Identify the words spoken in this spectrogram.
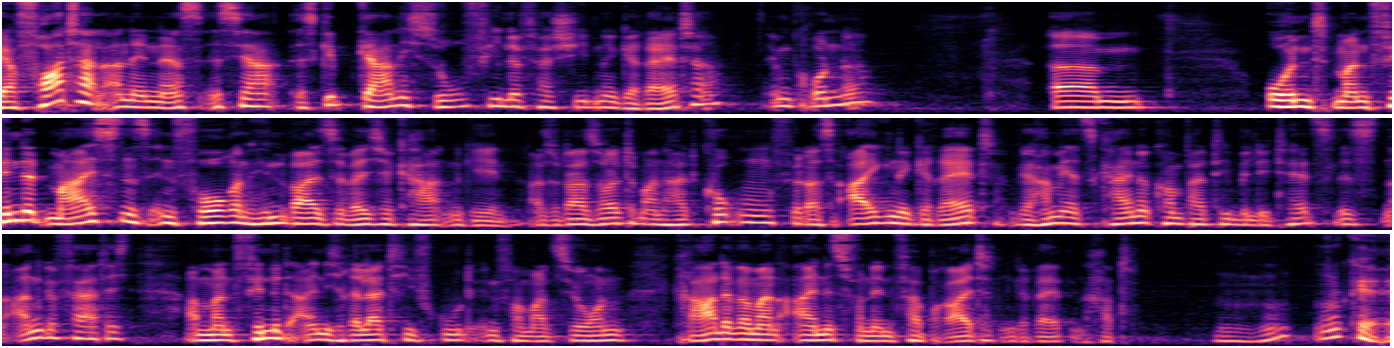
Der Vorteil an den NAS ist ja, es gibt gar nicht so viele verschiedene Geräte im Grunde. Ähm, und man findet meistens in Foren Hinweise, welche Karten gehen. Also da sollte man halt gucken für das eigene Gerät. Wir haben jetzt keine Kompatibilitätslisten angefertigt, aber man findet eigentlich relativ gut Informationen, gerade wenn man eines von den verbreiteten Geräten hat. Okay.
